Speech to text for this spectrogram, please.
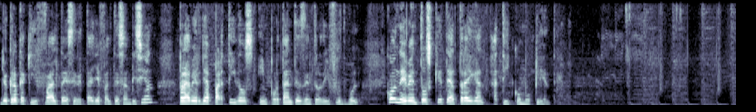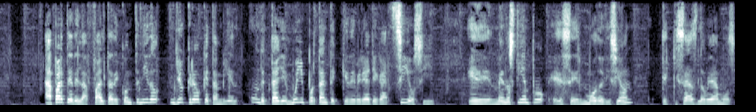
Yo creo que aquí falta ese detalle, falta esa ambición para ver ya partidos importantes dentro de eFootball con eventos que te atraigan a ti como cliente. Aparte de la falta de contenido, yo creo que también un detalle muy importante que debería llegar sí o sí en menos tiempo es el modo edición, que quizás lo veamos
